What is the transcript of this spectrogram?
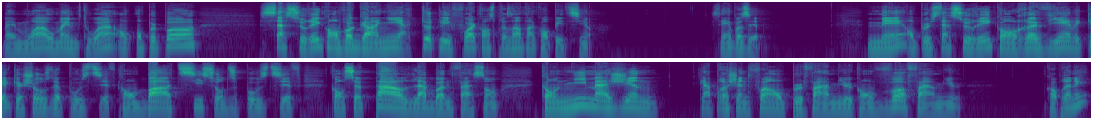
ben moi ou même toi, on ne peut pas s'assurer qu'on va gagner à toutes les fois qu'on se présente en compétition. C'est impossible. Mais on peut s'assurer qu'on revient avec quelque chose de positif, qu'on bâtit sur du positif, qu'on se parle de la bonne façon, qu'on imagine que la prochaine fois on peut faire mieux, qu'on va faire mieux. Comprenez?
